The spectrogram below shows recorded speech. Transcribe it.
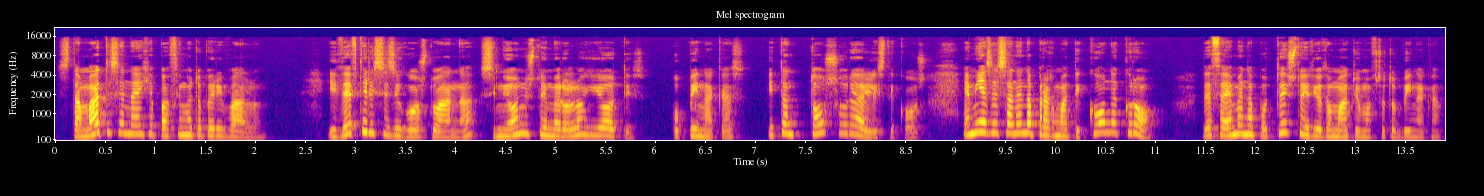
σταμάτησε να έχει επαφή με το περιβάλλον. Η δεύτερη σύζυγός του Άννα σημειώνει στο ημερολόγιό της «Ο πίνακας ήταν τόσο ρεαλιστικός. Έμοιαζε σαν ένα πραγματικό νεκρό. Δεν θα έμενα ποτέ στο ίδιο δωμάτιο με αυτό τον πίνακα.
